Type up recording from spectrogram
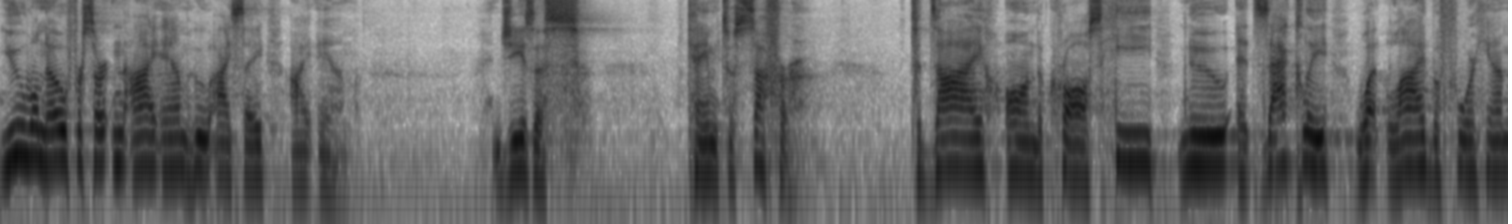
you will know for certain I am who I say I am. Jesus came to suffer to die on the cross. He knew exactly what lied before him,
